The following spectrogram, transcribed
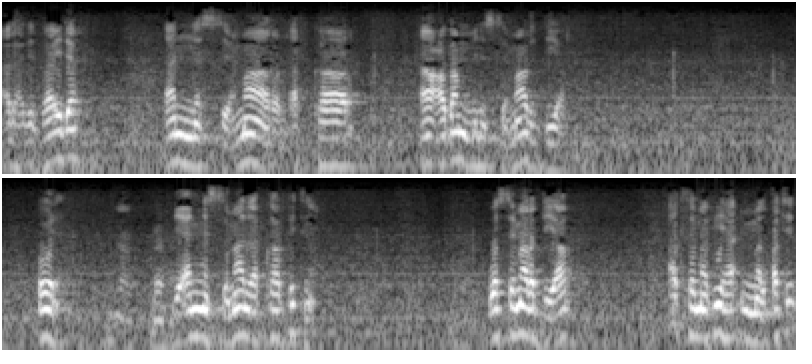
على هذه الفائدة أن استعمار الأفكار أعظم من استعمار الديار. أولا. لأن استعمار الأفكار فتنة. واستعمار الديار أكثر ما فيها إما القتل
